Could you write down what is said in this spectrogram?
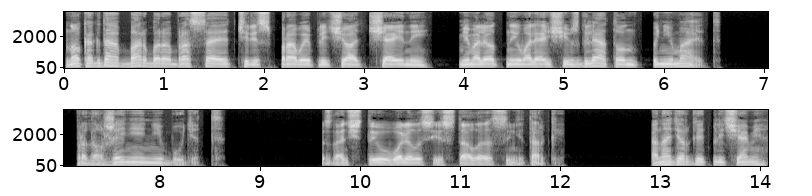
Но когда Барбара бросает через правое плечо отчаянный, мимолетный умоляющий взгляд, он понимает, продолжения не будет. «Значит, ты уволилась и стала санитаркой?» Она дергает плечами,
